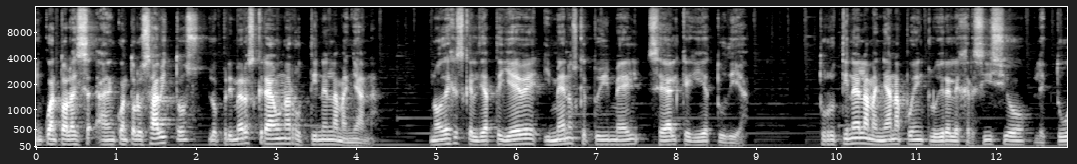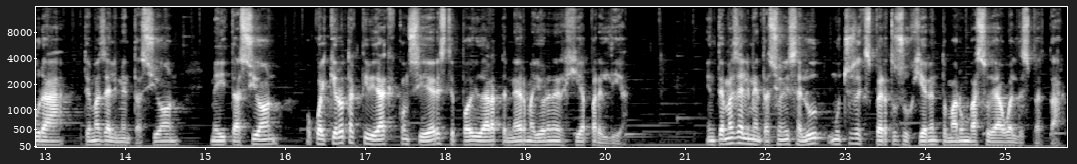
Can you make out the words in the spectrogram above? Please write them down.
En cuanto a los hábitos, lo primero es crear una rutina en la mañana. No dejes que el día te lleve y menos que tu email sea el que guíe tu día. Tu rutina de la mañana puede incluir el ejercicio, lectura, temas de alimentación, meditación o cualquier otra actividad que consideres te pueda ayudar a tener mayor energía para el día. En temas de alimentación y salud, muchos expertos sugieren tomar un vaso de agua al despertar.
